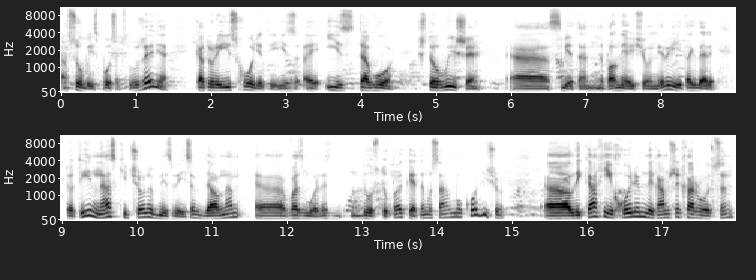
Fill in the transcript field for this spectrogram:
особый способ служения, который исходит из, э, из того, что выше света, наполняющего миры и так далее, то ты нас, Китшону Мизвейсов, дал нам э, возможность доступа к этому самому кодишу. Э, Ликах и холим лихамши хароцен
